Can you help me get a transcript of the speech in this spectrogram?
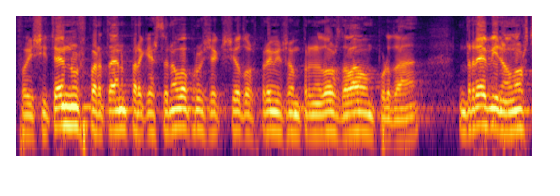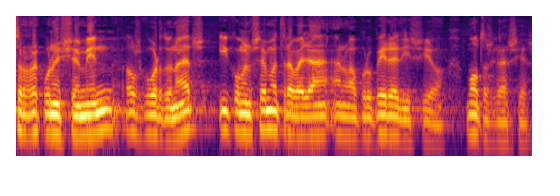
Felicitem-nos, per tant, per aquesta nova projecció dels Premis Emprenedors de l'Alt Empordà rebin el nostre reconeixement als guardonats i comencem a treballar en la propera edició. Moltes gràcies.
